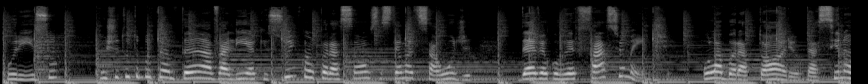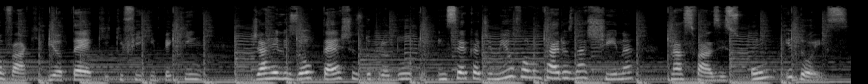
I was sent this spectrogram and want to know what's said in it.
Por isso, o Instituto Butantan avalia que sua incorporação ao sistema de saúde deve ocorrer facilmente. O laboratório da Sinovac Biotech, que fica em Pequim, já realizou testes do produto em cerca de mil voluntários na China, nas fases 1 e 2.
